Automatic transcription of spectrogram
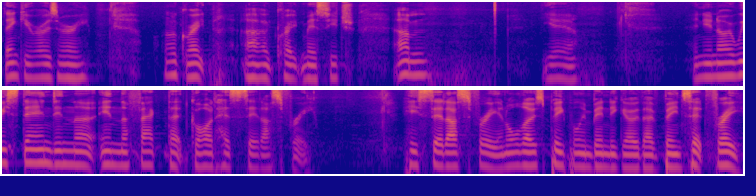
Thank you, Rosemary. What a great, uh, great message. Um, yeah, and you know we stand in the in the fact that God has set us free. He set us free, and all those people in Bendigo, they've been set free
